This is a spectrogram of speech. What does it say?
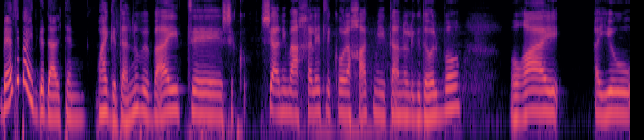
באיזה בית גדלתן? וואי, גדלנו בבית ש... שאני מאחלת לכל אחת מאיתנו לגדול בו. הוריי היו,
